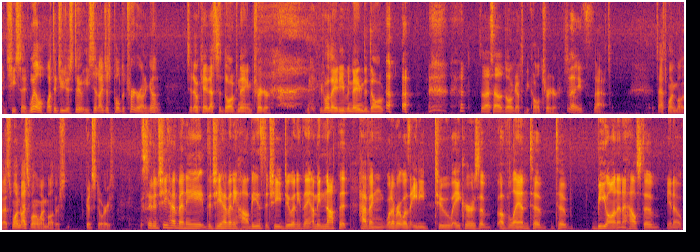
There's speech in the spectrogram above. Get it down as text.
And she said, "Will, what did you just do?" He said, "I just pulled the trigger on a gun." Said, "Okay, that's the dog's name, Trigger." Before they'd even named the dog. so that's how the dog got to be called Trigger. So Nice. That's that's my mother. That's one. That's one of my mother's good stories. So did she have any? Did she have any hobbies? Did she do anything? I mean, not that having whatever it was, eighty-two acres of, of land to to be on and a house to you know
